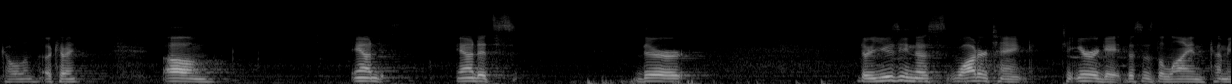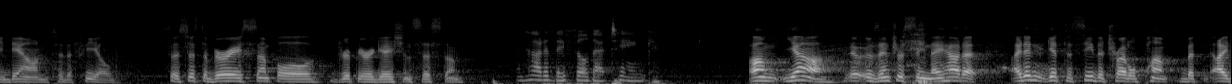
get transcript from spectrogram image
call them. Okay. Um, and and it's they're they're using this water tank to irrigate. This is the line coming down to the field. So it's just a very simple drip irrigation system. And how did they fill that tank? Um, yeah, it was interesting. They had a, I didn't get to see the treadle pump, but I,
